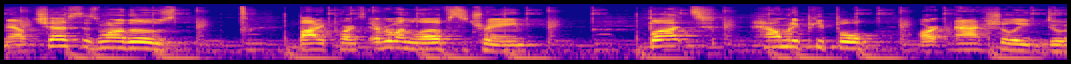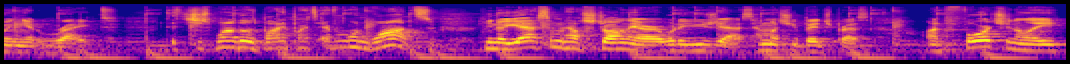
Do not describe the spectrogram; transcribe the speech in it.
Now, chest is one of those body parts everyone loves to train, but how many people are actually doing it right? It's just one of those body parts everyone wants. You know, you ask someone how strong they are, what do you usually ask? How much you bench press? Unfortunately,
